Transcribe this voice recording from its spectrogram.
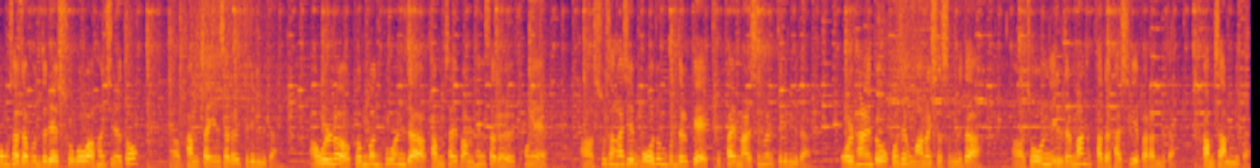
봉사자분들의 수고와 헌신에도 어, 감사 인사를 드립니다. 아울러 근본 후원자 감사의 밤 행사를 통해 어, 수상하신 모든 분들께 축하의 말씀을 드립니다. 올 한 해도 고생 많으셨습니다. 어, 좋은 일들만 가득하시기 바랍니다. 감사합니다.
